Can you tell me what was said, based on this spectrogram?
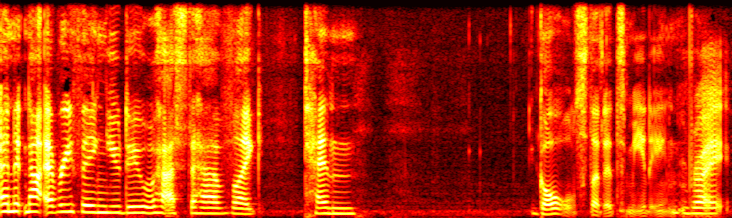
And it, not everything you do has to have like 10 goals that it's meeting. Right.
